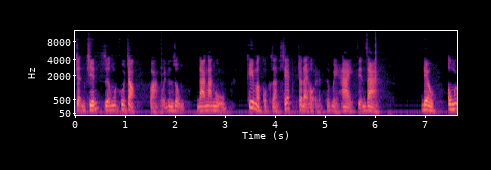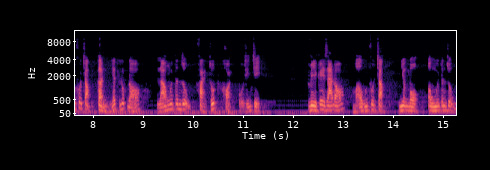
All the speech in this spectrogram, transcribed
trận chiến giữa Nguyễn Phú Trọng và Nguyễn Tân Dũng đã ngã ngũ khi mà cuộc giàn xếp cho đại hội lần thứ 12 diễn ra. Điều ông Nguyễn Phú Trọng cần nhất lúc đó là ông Nguyễn Tân Dũng phải rút khỏi Bộ Chính trị vì cái giá đó mà ông Nguyễn Phú Trọng nhượng bộ, ông Nguyễn Tân Dũng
